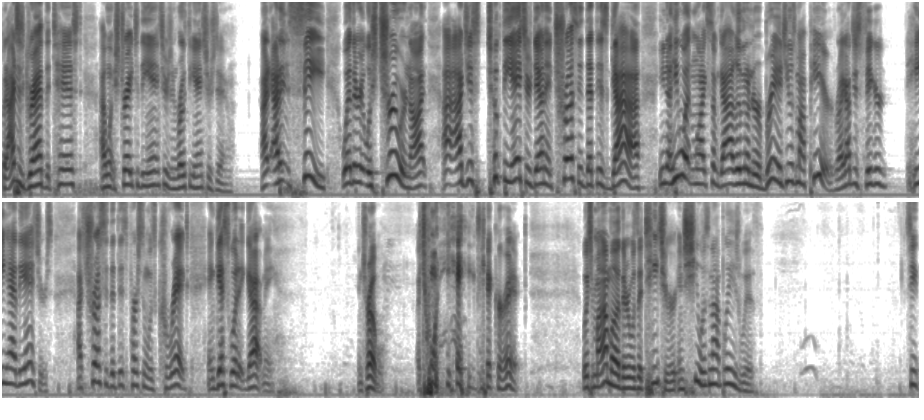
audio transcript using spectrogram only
But I just grabbed the test, I went straight to the answers and wrote the answers down. I, I didn't see whether it was true or not. I, I just took the answers down and trusted that this guy, you know, he wasn't like some guy living under a bridge. He was my peer, right? I just figured he had the answers. I trusted that this person was correct, and guess what? It got me in trouble. A 28 to get correct, which my mother was a teacher and she was not pleased with. See,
